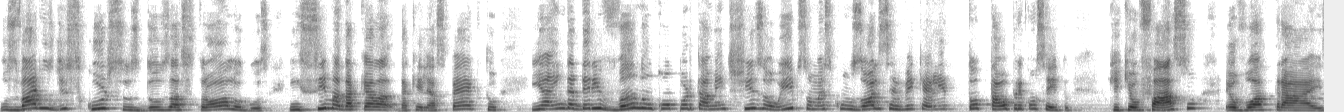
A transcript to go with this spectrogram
os vários discursos dos astrólogos em cima daquela, daquele aspecto e ainda derivando um comportamento X ou Y, mas com os olhos você vê que ali é total preconceito. O que, que eu faço? Eu vou atrás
